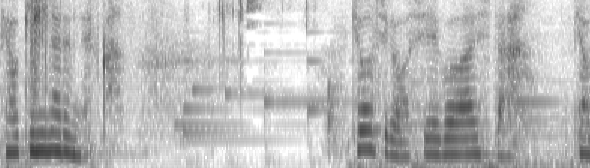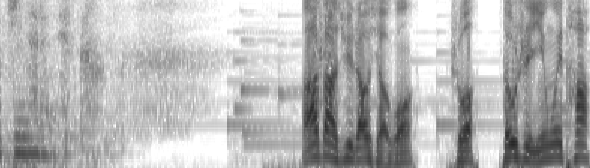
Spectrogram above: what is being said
病気になるんですか？教師が教え子を愛したら病気になるんですか？阿大去找小光，说都是因为他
